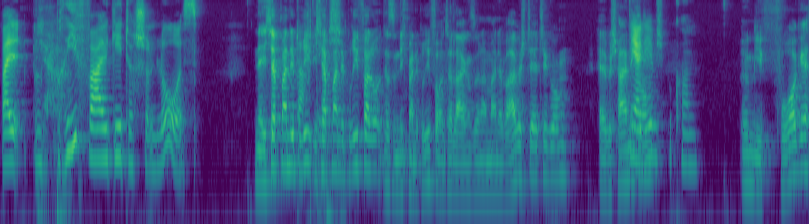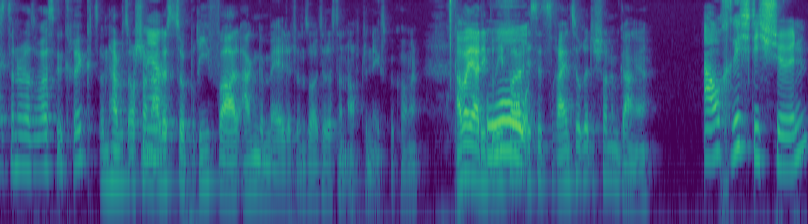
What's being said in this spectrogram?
Weil Ja. Briefwahl geht doch schon los. Ne, ich habe meine, Brief, ich hab meine Briefwahl, also nicht meine Briefwahlunterlagen, sondern meine Wahlbestätigung, äh, Bescheinigung, Ja, die habe ich bekommen. irgendwie vorgestern oder sowas gekriegt und habe jetzt auch schon Ja. alles zur Briefwahl angemeldet und sollte das dann auch demnächst bekommen. Aber ja, die Oh. Briefwahl ist jetzt rein theoretisch schon im Gange. Auch richtig schön.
